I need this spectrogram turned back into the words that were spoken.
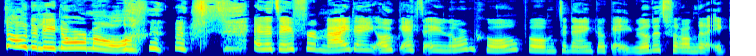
totally normal. en het heeft voor mij denk ik ook echt enorm geholpen om te denken: oké, ik wil dit veranderen. Ik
